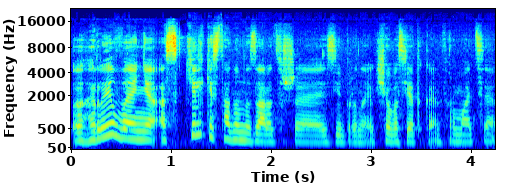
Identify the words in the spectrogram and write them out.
гривень. А скільки станом на зараз вже зібрано, якщо у вас є така інформація?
